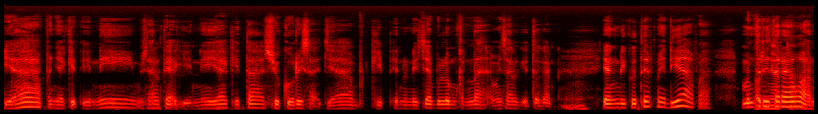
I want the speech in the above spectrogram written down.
ya penyakit ini misal kayak gini ya kita syukuri saja kita, Indonesia belum kena misal gitu kan Hmm. yang dikutip media apa menteri Pernyataan. terawan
